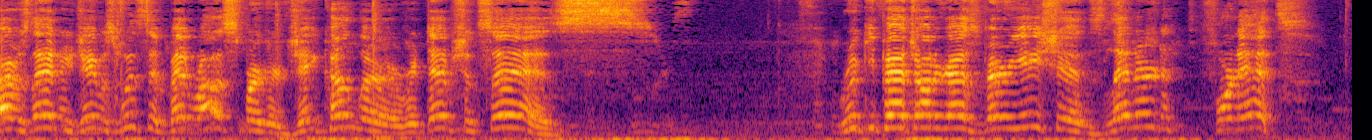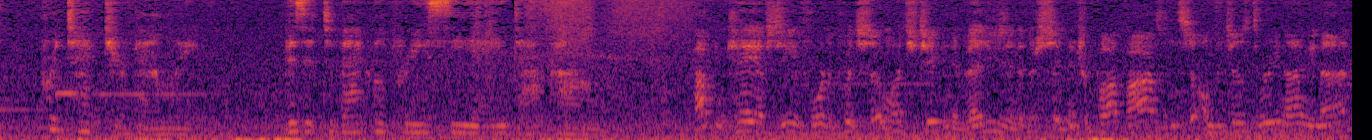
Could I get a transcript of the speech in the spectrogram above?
Jarvis Landry, Jameis Winston, Ben Roethlisberger, Jay Cutler, Redemption says. Rookie patch autographs variations, Leonard Fournette. Protect your family. Visit tobaccofreeca.com. How can KFC afford to put so much chicken and veggies into their signature pot pies and sell them for just three ninety nine?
